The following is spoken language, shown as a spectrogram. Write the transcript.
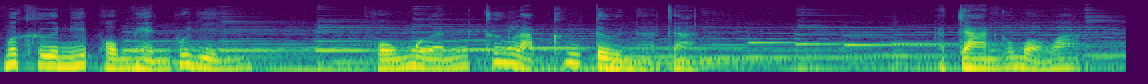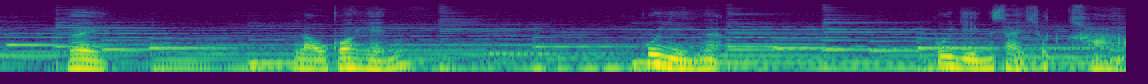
เมื่อคืนนี้ผมเห็นผู้หญิง ผมเหมือนครึ่งหลับครึ่งตื่นนะอาจารย์ อาจารย์ก็บอกว่า เฮ้ย เราก็เห็น ผู้หญิงอะ ผู้หญิงใส่ชุดขาว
